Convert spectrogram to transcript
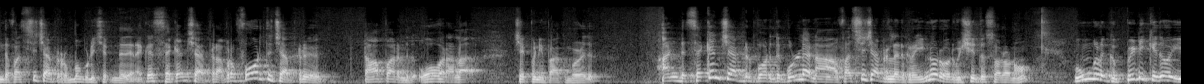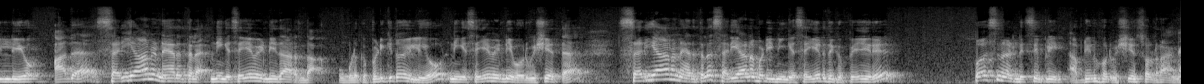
இந்த ஃபர்ஸ்ட் சாப்டர் ரொம்ப பிடிச்சிருந்தது எனக்கு. செகண்ட் சாப்டர் அப்புறம் ஃபோர்த்து சாப்டர் டாப்பாக இருந்தது. ஓவராலாக செக் பண்ணி பார்க்கும்பொழுது. அண்ட் செகண்ட் சாப்டர் போகிறதுக்குள்ளே நான் ஃபர்ஸ்ட் சாப்டரில் இருக்கிற இன்னொரு ஒரு விஷயத்த சொல்லணும். உங்களுக்கு பிடிக்குதோ இல்லையோ அதை சரியான நேரத்தில் நீங்கள் செய்ய வேண்டியதாக இருந்தால் உங்களுக்கு பிடிக்குதோ இல்லையோ நீங்கள் செய்ய வேண்டிய ஒரு விஷயத்த சரியான நேரத்தில் சரியானபடி நீங்கள் செய்கிறதுக்கு பேர் பர்சனல் டிசிப்ளின் அப்படின்னு ஒரு விஷயம் சொல்கிறாங்க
